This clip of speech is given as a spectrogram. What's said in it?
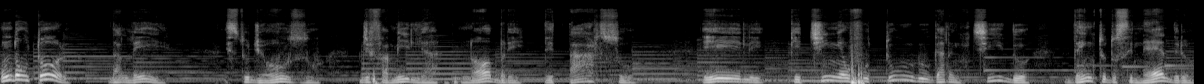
um doutor da lei, estudioso, de família nobre de Tarso, ele, que tinha o futuro garantido dentro do sinédrio,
